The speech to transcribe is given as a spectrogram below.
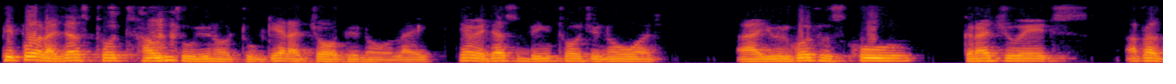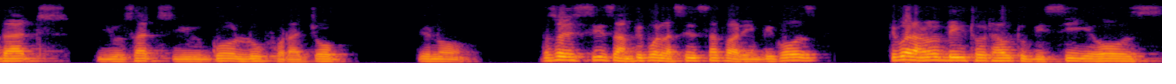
people are just taught how Mhm. to you know to get a job. You know, like here we're just being taught. You know what? Uh, you will go to school, graduate. After that, you start, you go look for a job. You know, that's why you see some people are still suffering because people are not being taught how to be CEOs,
